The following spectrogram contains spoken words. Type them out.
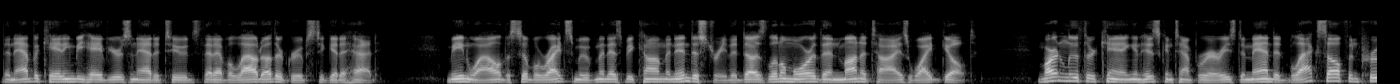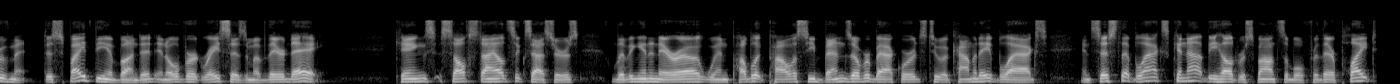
than advocating behaviors and attitudes that have allowed other groups to get ahead. Meanwhile, the civil rights movement has become an industry that does little more than monetize white guilt. Martin Luther King and his contemporaries demanded black self improvement despite the abundant and overt racism of their day. King's self styled successors, living in an era when public policy bends over backwards to accommodate blacks, insist that blacks cannot be held responsible for their plight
